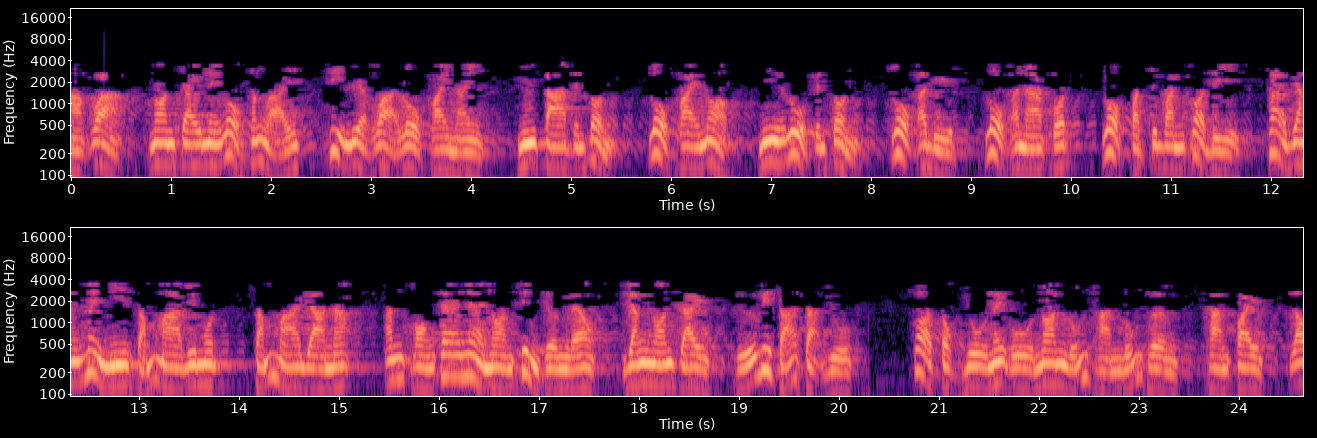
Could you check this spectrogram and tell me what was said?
หากว่านอนใจในโลกทั้งหลายที่เรียกว่าโลกภายใน มีตาเป็นต้น โลกภายนอก มีรูปเป็นต้น โลกอดีต โลกอนาคต โลกปัจจุบันก็ดี ถ้ายังไม่มีสัมมาวิมุตติ สัมมาญาณะ อันของแท้แน่นอนสิ้นเชิงแล้ว ยังนอนใจหรือวิสาสะอยู่ ก็ตกอยู่ในอู่นอนหลุมฐานหลุมเพลิงฐานไฟเรา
